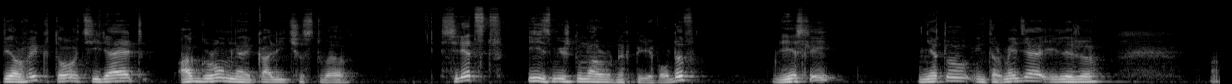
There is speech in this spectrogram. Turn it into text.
первый, кто теряет огромное количество средств из международных переводов, если нету интермедиа или же а,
